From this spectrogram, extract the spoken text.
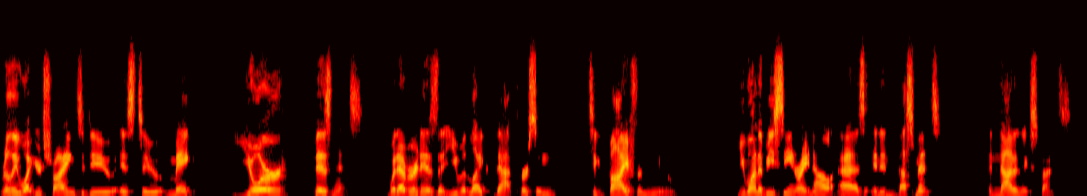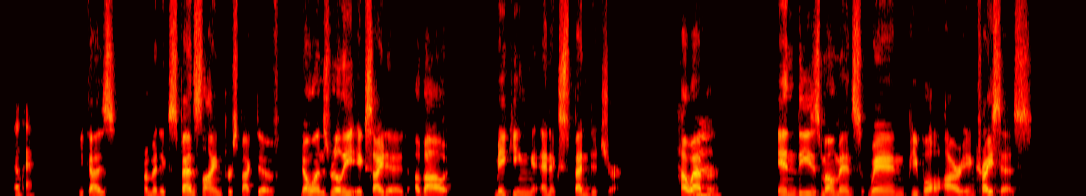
really what you're trying to do is to make your business, whatever it is that you would like that person to buy from you, you want to be seen right now as an investment and not an expense. Okay. Because from an expense line perspective, no one's really excited about making an expenditure. However, hmm. in these moments when people are in crisis,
